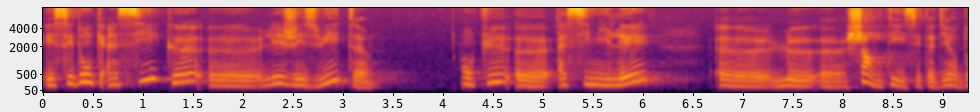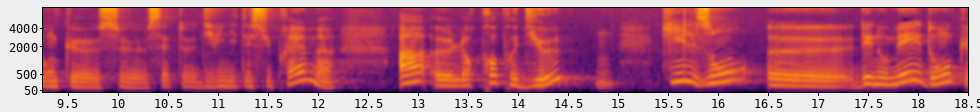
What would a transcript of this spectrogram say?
Et c'est donc ainsi que euh, les jésuites ont pu euh, assimiler euh, le Shanti, c'est-à-dire donc cette divinité suprême, à leur propre Dieu, qu'ils ont dénommé donc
